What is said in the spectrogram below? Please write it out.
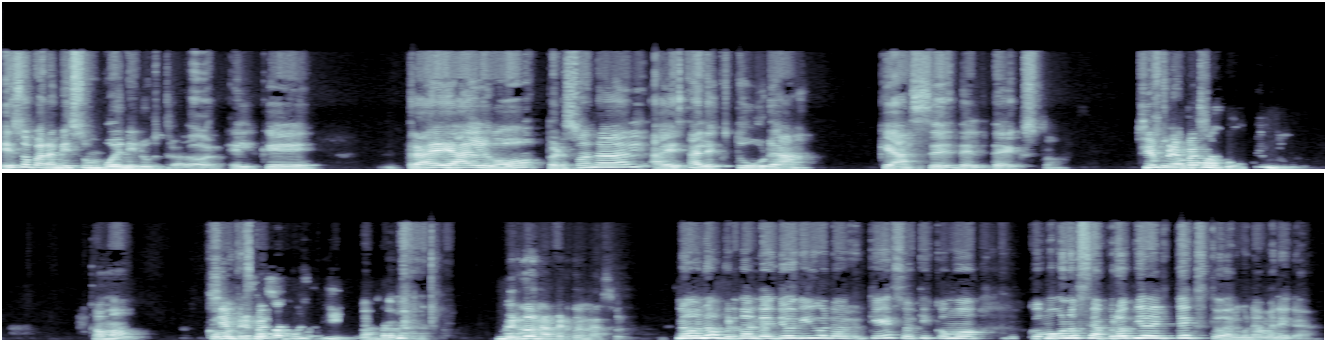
Eso para mí es un buen ilustrador, el que trae algo personal a esta lectura que hace del texto. Siempre pasa por ¿Cómo? Siempre pasa por ti. Perdona, perdona, Sol. No, no, perdón, yo digo que eso, es que es como, como uno se apropia del texto de alguna manera,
